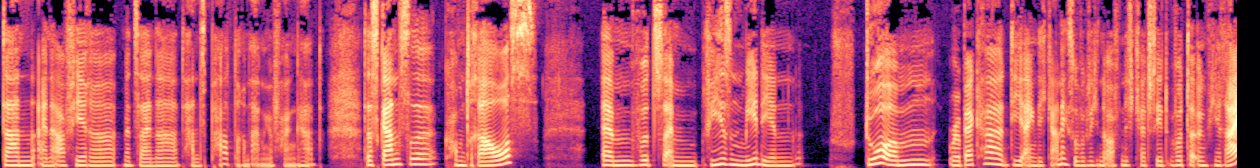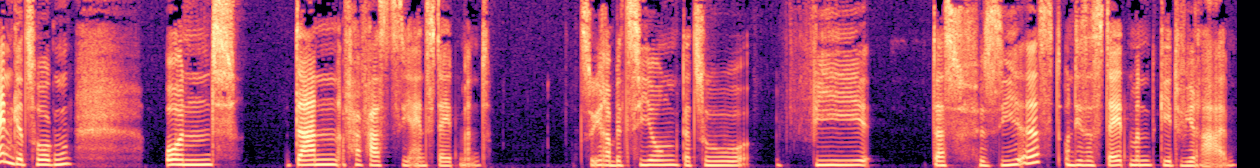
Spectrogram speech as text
dann eine Affäre mit seiner Tanzpartnerin angefangen hat. Das Ganze kommt raus ähm, wird zu einem riesen Mediensturm. Rebecca, die eigentlich gar nicht so wirklich in der Öffentlichkeit steht, wird da irgendwie reingezogen und dann verfasst sie ein Statement zu ihrer Beziehung, dazu, wie das für sie ist. Und dieses Statement geht viral.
